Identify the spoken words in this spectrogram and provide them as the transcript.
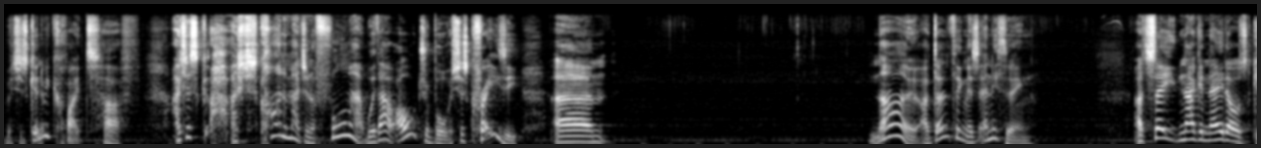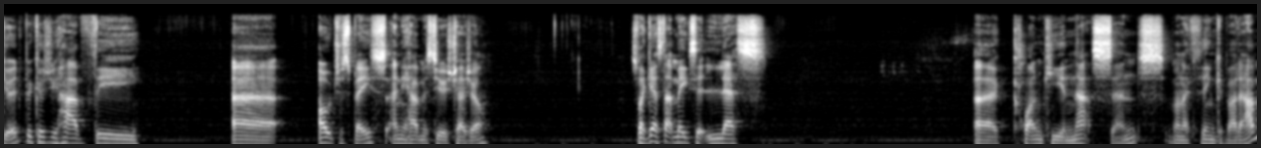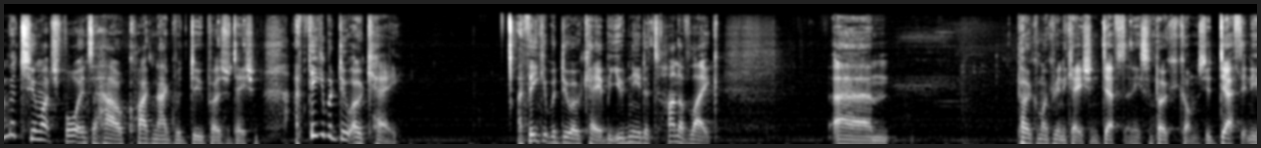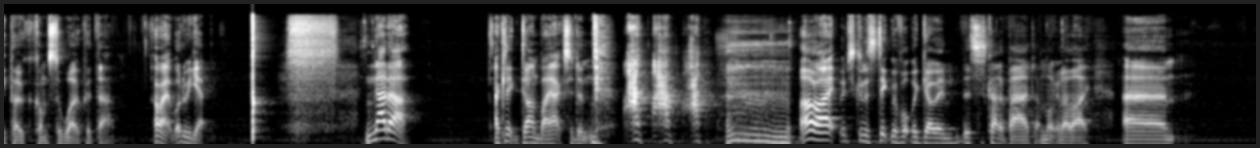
which is going to be quite tough. I just I just can't imagine a format without Ultra Ball. It's just crazy. Um, no, I don't think there's anything. I'd say is good because you have the uh, Ultra Space and you have Mysterious Treasure. So I guess that makes it less uh, clunky in that sense when I think about it. I haven't put too much thought into how Quagnag would do post rotation. I think it would do okay. I think it would do okay, but you'd need a ton of like um, Pokemon communication. Definitely some Pokecoms. You definitely need Pokecoms to work with that. All right, what do we get? Nada. I clicked done by accident. All right, we're just going to stick with what we're going. This is kind of bad. I'm not going to lie. Um,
